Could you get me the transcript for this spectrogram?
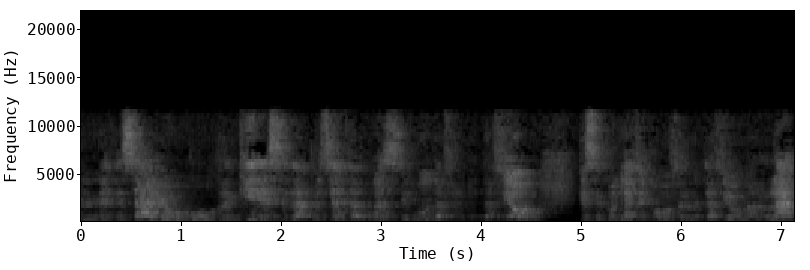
necesario ou requírese da presenza dunha segunda fermentación que se coñece como fermentación malolada,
